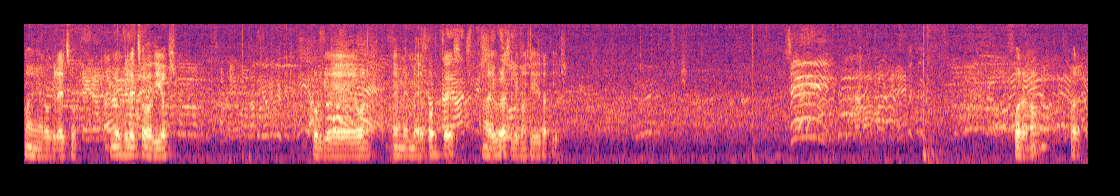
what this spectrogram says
Madre mía, lo que le he hecho. Lo que le he hecho a Dios. Porque, bueno, MM Deportes a Ibra se le considera Dios. Fuera, ¿no? Fuera.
